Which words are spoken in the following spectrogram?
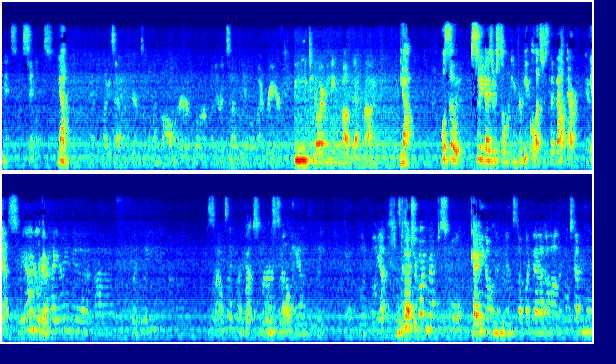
And it's sales. Yeah. And like I said, I don't care if it's a bowling ball or, or whether it's a label vibrator. You need to know everything about that product. Yeah. Well, so so you guys are still looking for people. Let's just put it out there. Yes, we are. We're hiring a uh, quickly. Um, sounds like perhaps Burnsville and Lake. Like, yeah. So Okay. folks are going back to school, Okay. you know, and, and stuff like that. Uh, the folks had to move.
